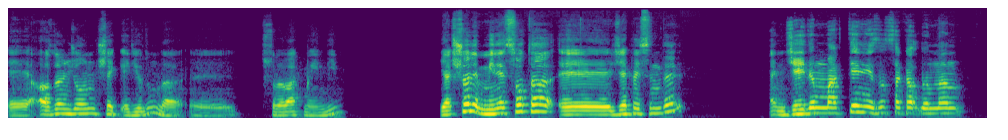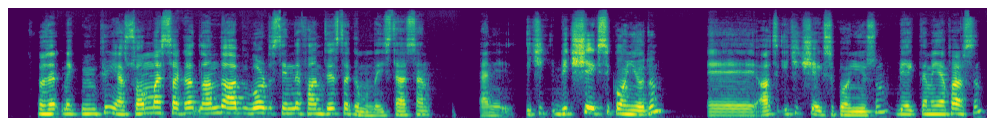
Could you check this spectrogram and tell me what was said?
E, az önce onu check ediyordum da e, kusura bakmayın diyeyim. Ya şöyle Minnesota e, cephesinde hani Jaden McDaniels'ın sakatlığından söz etmek mümkün. Ya son maç sakatlandı abi. Bu arada senin de fantezi takımında istersen yani iki, bir kişi eksik oynuyordun. E, artık iki kişi eksik oynuyorsun. Bir ekleme yaparsın.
